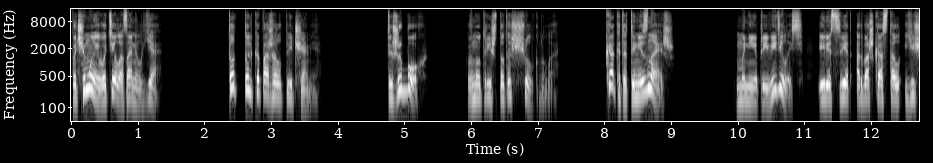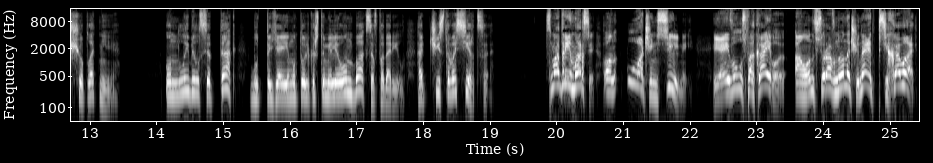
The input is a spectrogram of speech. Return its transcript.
«Почему его тело занял я?» Тот только пожал плечами. «Ты же бог!» Внутри что-то щелкнуло. «Как это ты не знаешь?» Мне привиделось, или свет от башка стал еще плотнее? Он лыбился так, будто я ему только что миллион баксов подарил, от чистого сердца. Смотри, Марси, он очень сильный. Я его успокаиваю, а он все равно начинает психовать.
